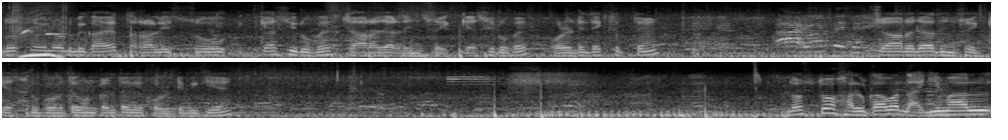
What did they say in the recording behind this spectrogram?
दोस्तों, ये लोड बिका है तिरालीस सौ इक्यासी रुपये चार हज़ार तीन सौ इक्यासी रुपये क्वालिटी देख सकते हैं। चार हज़ार तीन सौ इक्यासी रुपये प्रति क्विंटल तक, ये क्वालिटी बिकी है। दोस्तों, हल्का व दागी माल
